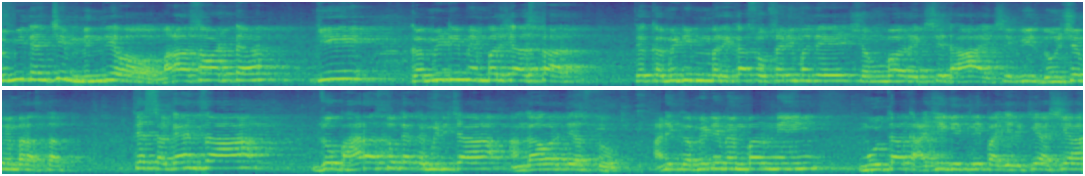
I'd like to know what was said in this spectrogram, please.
तुम्ही त्यांची मिंदी व्हावं. मला असं वाटतं की कमिटी मेंबर जे असतात ते कमिटी मेंबर एका सोसायटीमध्ये शंभर एकशे दहा एकशे वीस दोनशे मेंबर असतात. त्या सगळ्यांचा जो भार असतो त्या कमिटीच्या अंगावरती असतो. आणि कमिटी मेंबरनी मुळता काळजी घेतली पाहिजे की अशा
